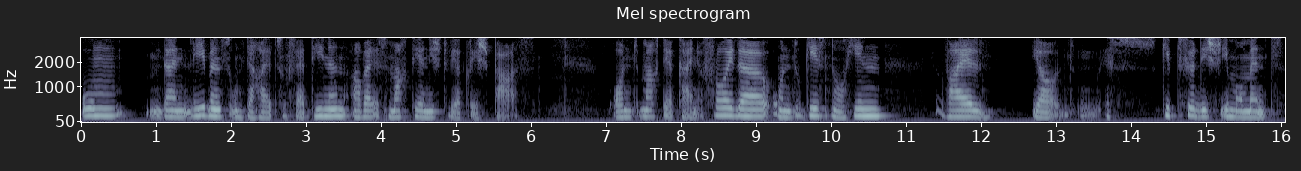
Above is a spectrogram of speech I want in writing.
um deinen Lebensunterhalt zu verdienen, aber es macht dir nicht wirklich Spaß und macht dir keine Freude und du gehst nur hin, weil ja, es gibt für dich im Moment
